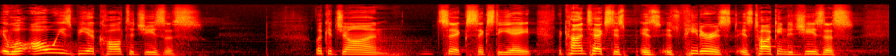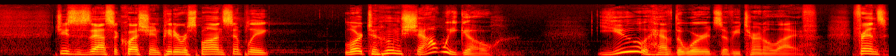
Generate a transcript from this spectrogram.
it will always be a call to Jesus. Look at John 6 68. The context is, is, is Peter is, is talking to Jesus. Jesus asks a question. Peter responds simply, Lord, to whom shall we go? You have the words of eternal life. Friends,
